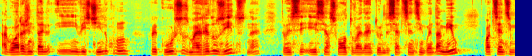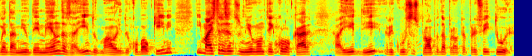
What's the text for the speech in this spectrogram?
agora a gente está investindo com recursos mais reduzidos. Né? Então, esse, esse asfalto vai dar em torno de 750 mil, 450 mil de emendas aí do Mauro e do Cobalcini, e mais 300 mil vão ter que colocar aí de recursos próprios da própria prefeitura.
